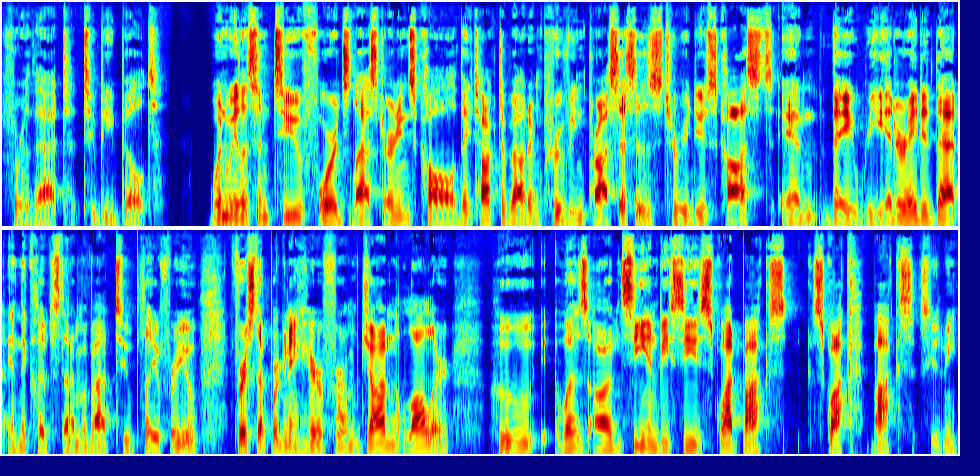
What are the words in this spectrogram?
for that to be built. When we listened to Ford's last earnings call, they talked about improving processes to reduce costs, and they reiterated that in the clips that I'm about to play for you. First up, we're going to hear from John Lawler, who was on CNBC's Squat Box, Squawk Box, excuse me.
